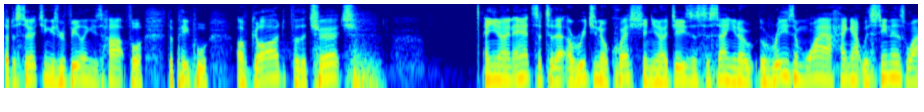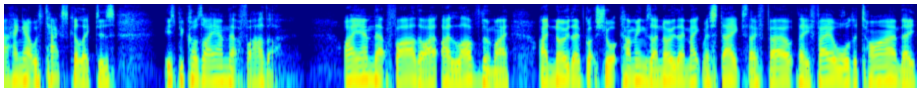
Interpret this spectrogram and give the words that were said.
That are searching he's revealing his heart for the people of god for the church. And you know in answer to that original question you know jesus is saying you know the reason why i hang out with sinners why i hang out with tax collectors is because i am that father I am that father. I, I love them. I, I know they've got shortcomings. I know they make mistakes. They fail. They fail all the time. They,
